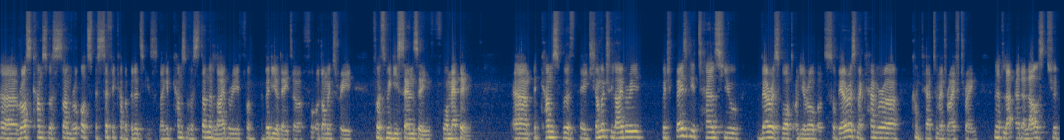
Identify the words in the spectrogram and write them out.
uh, ROS comes with some robot-specific capabilities, like it comes with a standard library for video data, for odometry, for 3D sensing, for mapping. Um, it comes with a geometry library, which basically tells you where is what on your robot. So where is my camera compared to my drivetrain? And that, allows to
